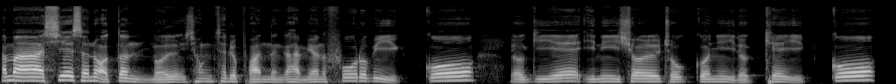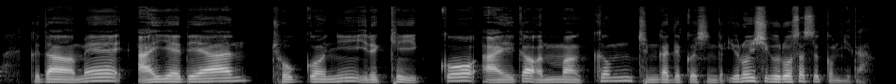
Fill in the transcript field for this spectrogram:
아마 C에서는 어떤 뭐 형태를 보았는가 하면 forloop이 있고 여기에 이니셜 조건이 이렇게 있고 그 다음에 i에 대한 조건이 이렇게 있고 i가 얼만큼 증가될 것인가 이런 식으로 썼을 겁니다.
